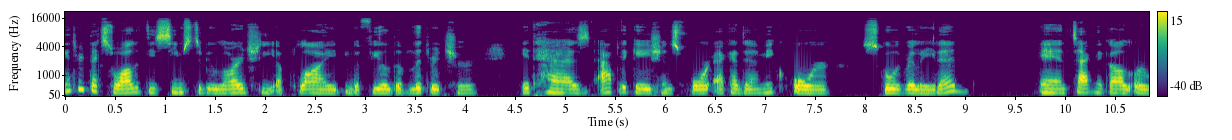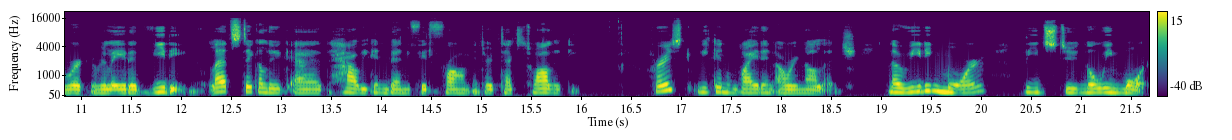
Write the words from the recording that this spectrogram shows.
intertextuality seems to be largely applied in the field of literature, it has applications for academic or school-related and technical or work-related reading. Let's take a look at how we can benefit from intertextuality. First, we can widen our knowledge. Now, reading more leads to knowing more,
